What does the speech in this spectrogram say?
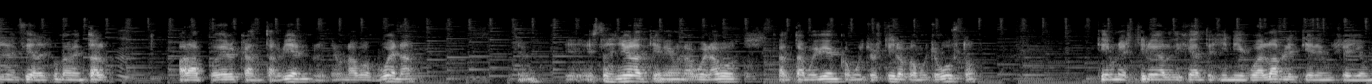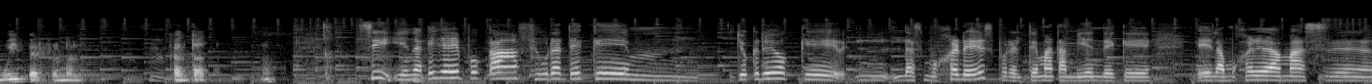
esencial, es fundamental. mm. para poder cantar bien, tener una voz buena. Eh, Esta señora tiene una buena voz, canta muy bien, con mucho estilo, con mucho gusto. Tiene un estilo, ya lo dije antes, inigualable, tiene un sello muy personal Mm. cantando. Sí, y en aquella época, figúrate que mm, yo creo que las mujeres, por el tema también de que eh, la mujer era más, eh,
